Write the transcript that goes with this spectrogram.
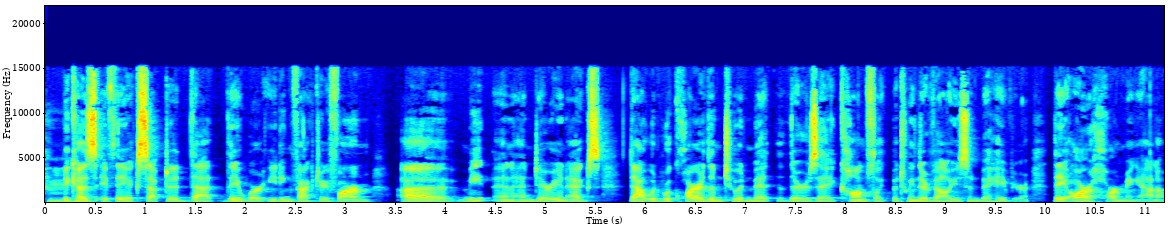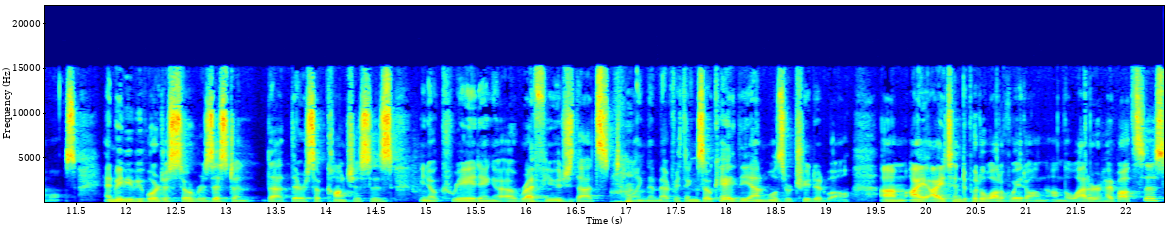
hmm. because if they accepted that they were eating factory farm uh, meat and, and dairy and eggs, that would require them to admit that there's a conflict between their values and behavior. They are harming animals. And maybe people are just so resistant that their subconscious is, you know, creating a refuge that's telling them everything's okay. The animals are treated well. Um, I, I, tend to put a lot of weight on, on the latter hypothesis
